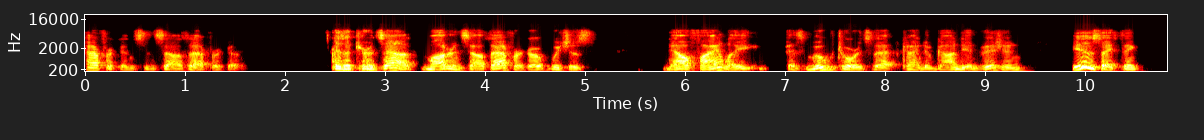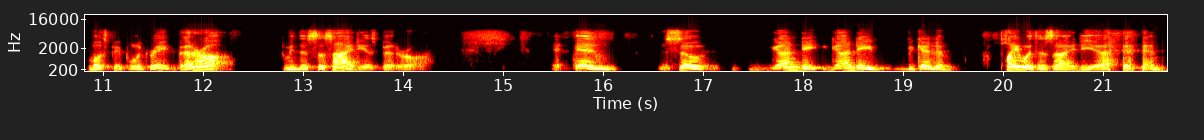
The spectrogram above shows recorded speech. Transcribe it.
africans in south africa as it turns out, modern South Africa, which is now finally has moved towards that kind of Gandhian vision, is, I think most people agree, better off. I mean, the society is better off. And so Gandhi, Gandhi began to play with this idea and,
